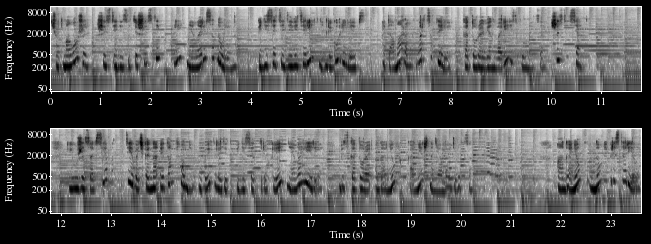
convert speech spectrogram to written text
Чуть моложе 66-летняя Лариса Долина, 59-летний Григорий Лепс и Тамара Гварцетели, которая в январе исполнится 60. И уже совсем девочкой на этом фоне выглядит 53-летняя Валерия, без которой Огонек, конечно, не обойдется. Огонек в доме престарелых.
